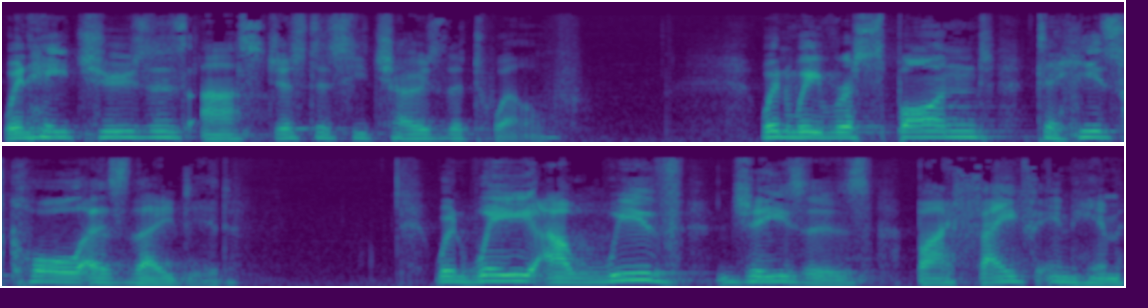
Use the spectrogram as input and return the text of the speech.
When he chooses us just as he chose the twelve, when we respond to his call as they did, when we are with Jesus by faith in him,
